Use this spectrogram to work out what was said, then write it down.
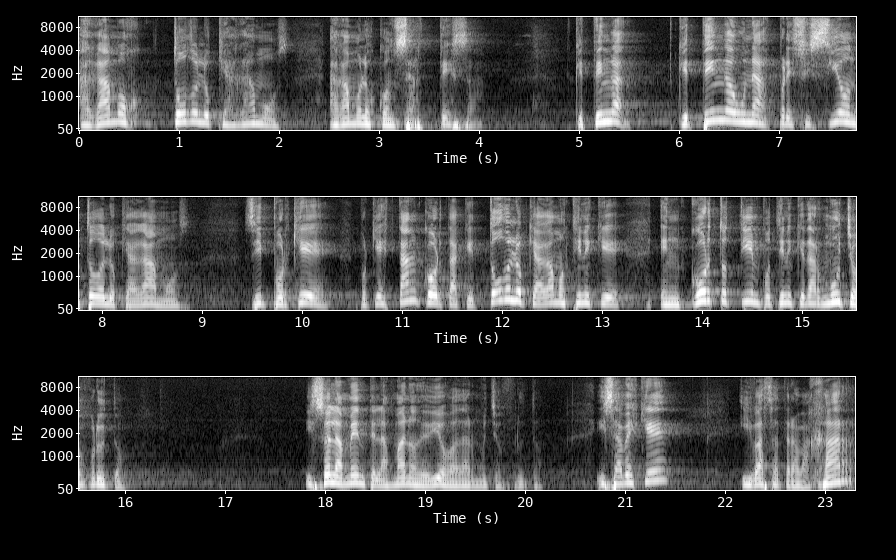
Hagamos todo lo que hagamos, hagámoslo con certeza. Que tenga que tenga una precisión todo lo que hagamos. ¿sí? ¿Por qué? Porque es tan corta que todo lo que hagamos tiene que, en corto tiempo, tiene que dar mucho fruto. Y solamente en las manos de Dios va a dar mucho fruto. ¿Y sabes qué? Y vas a trabajar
